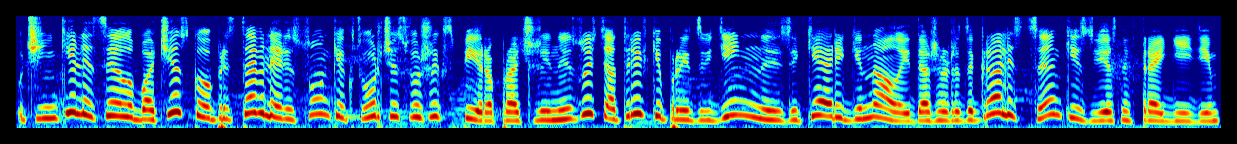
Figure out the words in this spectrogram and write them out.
Ученики лицея Лобачевского представили рисунки к творчеству Шекспира, прочли наизусть отрывки произведений на языке оригинала и даже разыграли сценки известных трагедий.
